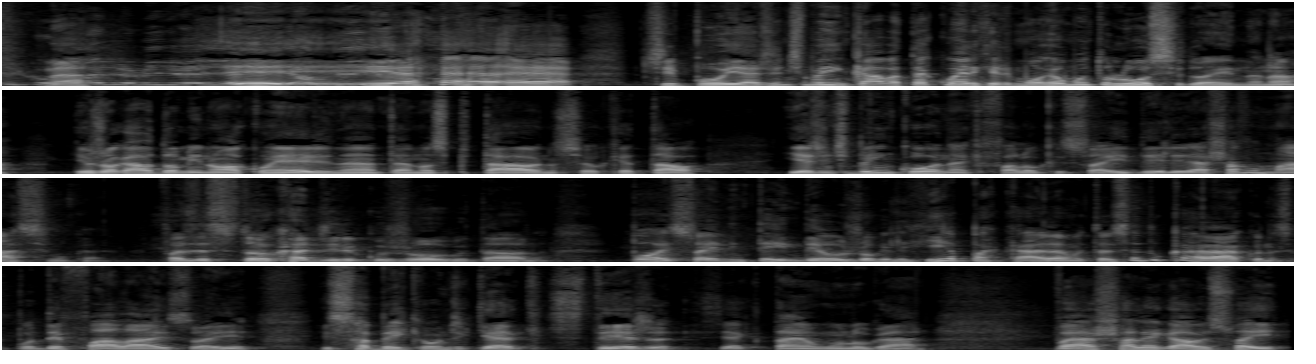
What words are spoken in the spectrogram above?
Cinco né? blind, e, e, e é, é, tipo, e a gente brincava até com ele, que ele morreu muito lúcido ainda, né? Eu jogava dominó com ele, né? Até no hospital, não sei o que tal. E a gente brincou, né? Que falou que isso aí dele, ele achava o máximo, cara. Fazer esse trocadilho com o jogo e tal. Né? Pô, isso aí ele entendeu o jogo, ele ria pra caramba. Então isso é do caraco, né? Você poder falar isso aí e saber que onde quer que esteja, se é que tá em algum lugar, vai achar legal isso aí.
